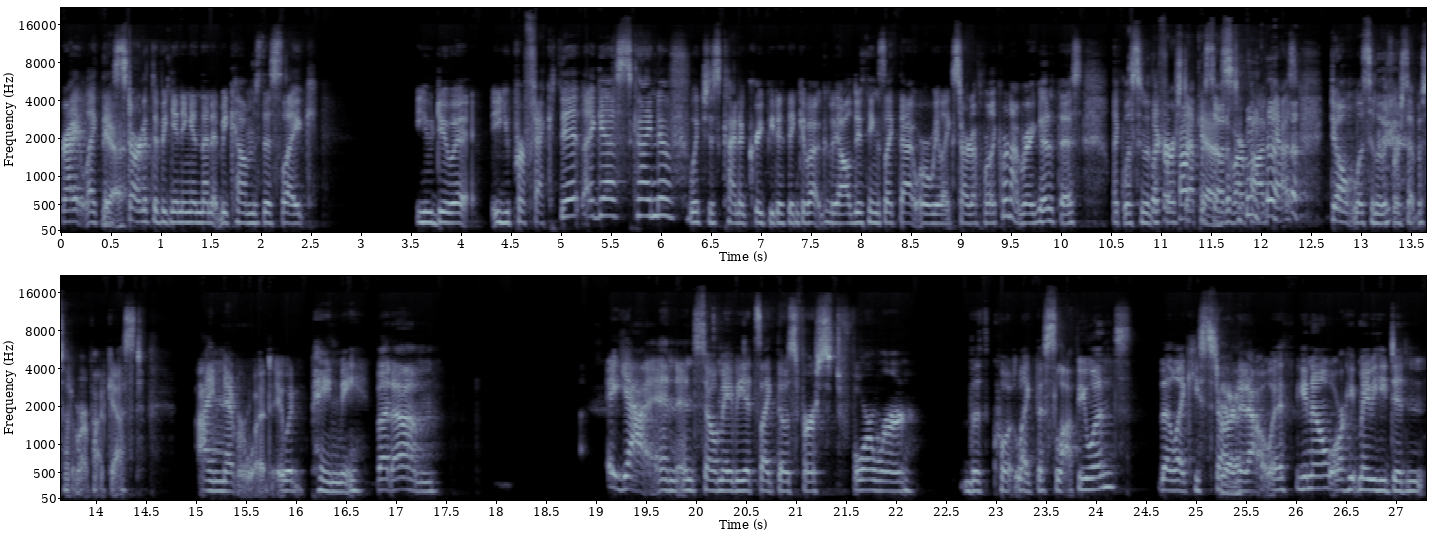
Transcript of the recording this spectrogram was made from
right? Like they Yeah. start at the beginning and then it becomes this like you do it, you perfect it, I guess, kind of, which is kind of creepy to think about because we all do things like that where we like start off, we're like, we're not very good at this. Like listen to the Like first episode of our podcast. Don't listen to the first episode of our podcast. I never would. It would pain me. But um yeah, and and so maybe it's like those first four were the quote like the sloppy ones that like he started out with, you know, or he maybe he didn't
